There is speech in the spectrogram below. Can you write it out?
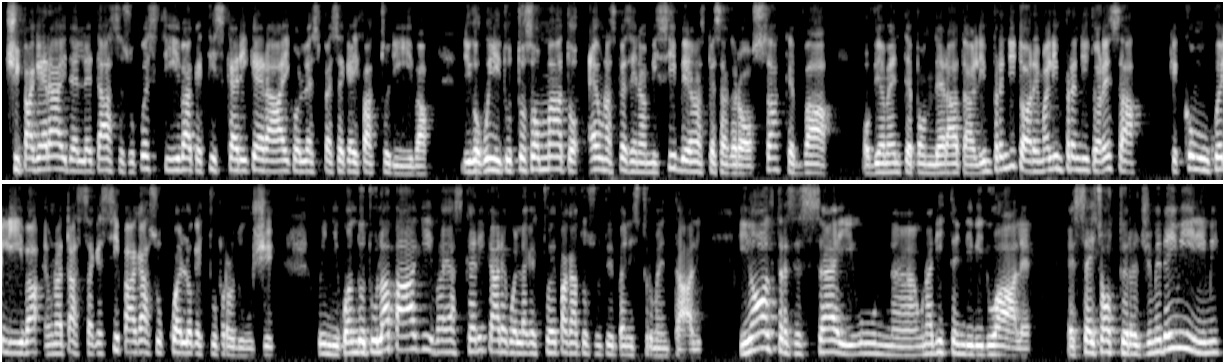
ci pagherai delle tasse su quest'IVA che ti scaricherai con le spese che hai fatto di IVA. Dico quindi tutto sommato è una spesa inammissibile, è una spesa grossa che va ovviamente ponderata all'imprenditore, ma l'imprenditore sa che comunque l'IVA è una tassa che si paga su quello che tu produci. Quindi quando tu la paghi vai a scaricare quella che tu hai pagato sui tuoi beni strumentali. Inoltre se sei un, una ditta individuale e sei sotto il regime dei minimi,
